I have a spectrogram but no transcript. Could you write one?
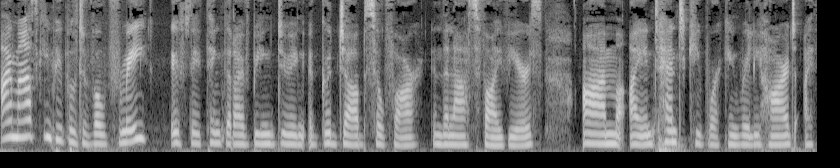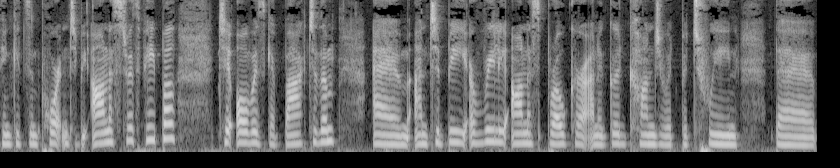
I'm asking people to vote for me if they think that I've been doing a good job so far in the last five years. Um, I intend to keep working really hard. I think it's important to be honest with people, to always get back to them, um, and to be a really honest broker and a good conduit between the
